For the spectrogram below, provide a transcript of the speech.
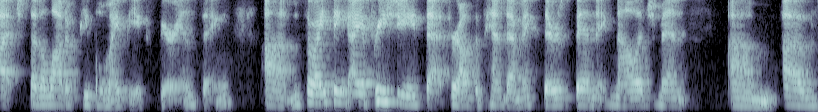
touch that a lot of people might be experiencing. Um, so I think I appreciate that throughout the pandemic, there's been acknowledgement um, of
